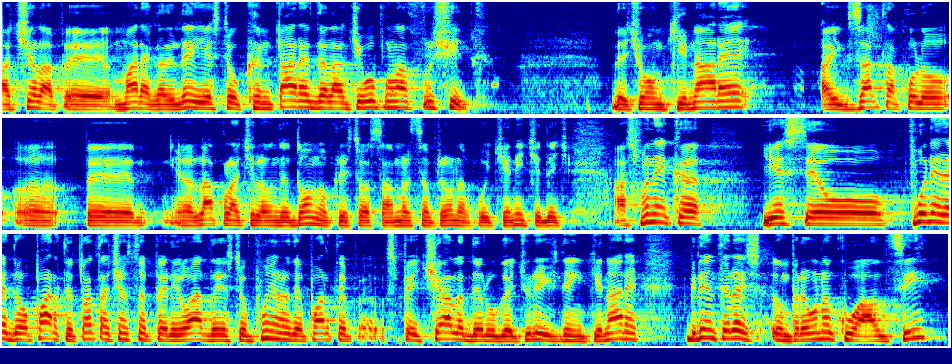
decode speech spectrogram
acela, pe Marea Galilei, este o cântare de la început până la sfârșit. Deci o închinare exact acolo uh, pe uh, lacul acela unde Domnul Hristos a mers împreună cu ucenicii. Deci a spune că este o punere deoparte, toată această perioadă este o punere deoparte specială de rugăciune și de închinare, bineînțeles împreună cu alții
